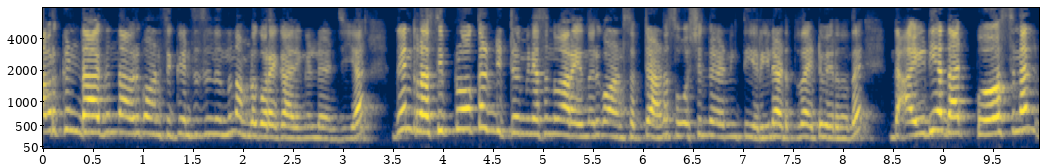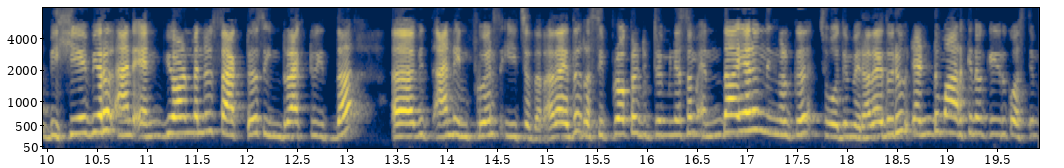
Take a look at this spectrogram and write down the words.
അവർക്ക് ഉണ്ടാകുന്ന ആ ഒരു കോൺസിക്വൻസസിൽ നിന്ന് നമ്മൾ കുറെ കാര്യങ്ങൾ ലേൺ ചെയ്യുക. ദെൻ റെസിപ്രോക്കൽ ഡിറ്റർമിനസ് എന്ന് പറയുന്ന ഒരു കോൺസെപ്റ്റ് ആണ് സോഷ്യൽ ലേണിംഗ് തിയറിയിൽ അടുത്തതായിട്ട് വരുന്നത്. The idea that personal behavioural and എൻവയോൺമെന്റൽ factors interact with the with and influence each other അതായത് റെസിപ്രോക്കൽ ഡിറ്റർമിനിസം എന്തായാലും നിങ്ങൾക്ക് ചോദ്യം വരും. അതായത് ഒരു രണ്ട് മാർക്കിനൊക്കെ ഒരു ക്വസ്റ്റ്യൻ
